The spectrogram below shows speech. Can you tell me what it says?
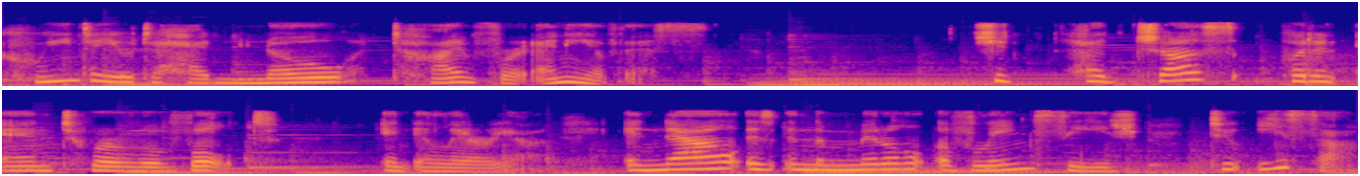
Queen Teuta had no time for any of this. She had just put an end to a revolt in Illyria and now is in the middle of laying siege to Issa,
